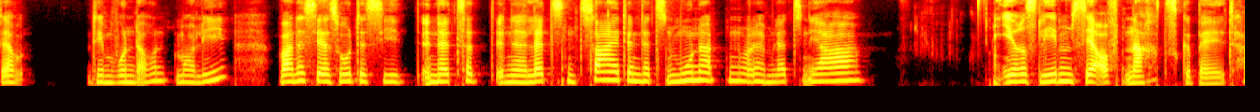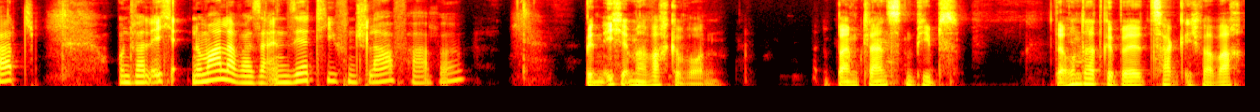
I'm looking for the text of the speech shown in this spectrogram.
der, dem Wunderhund Molly, war das ja so, dass sie in, letzter, in der letzten Zeit, in den letzten Monaten oder im letzten Jahr ihres Lebens sehr oft nachts gebellt hat. Und weil ich normalerweise einen sehr tiefen Schlaf habe, Bin ich immer wach geworden. Beim kleinsten Pieps. Der Hund hat gebellt, zack, ich war wach.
